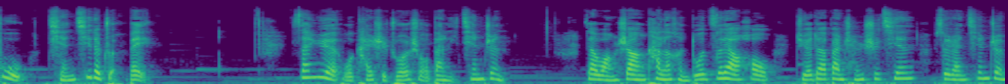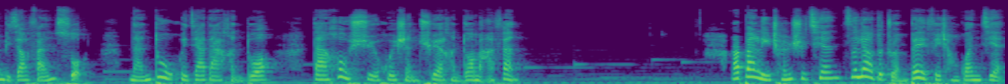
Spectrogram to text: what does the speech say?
步前期的准备。三月，我开始着手办理签证，在网上看了很多资料后，觉得办诚实签虽然签证比较繁琐，难度会加大很多，但后续会省却很多麻烦。而办理诚实签资料的准备非常关键，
